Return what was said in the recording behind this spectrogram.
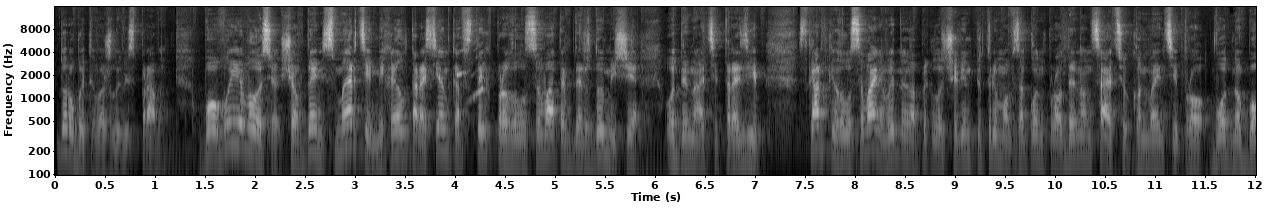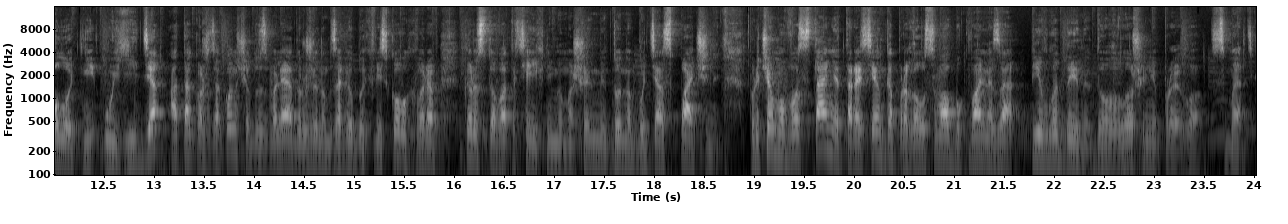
доробити важливі справи. Бо виявилося, що в день смерті Михайло Тарасенко встиг проголосувати в Держдумі ще 11 разів. З картки голосування видно, наприклад, що він підтримав закон про денонсацію конвенції про водно-болотні угіддя, а також закон, що дозволяє дружинам загиблих військових в РФ користуватися їхніми машинами до набуття спадщини. Причому востаннє Тарасенко проголосував буквально за півгодини до оголошення про його смерть.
